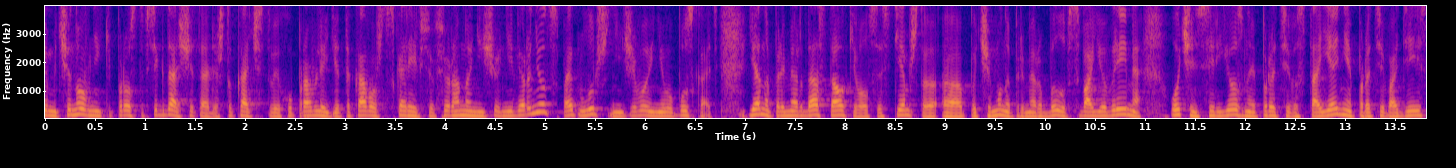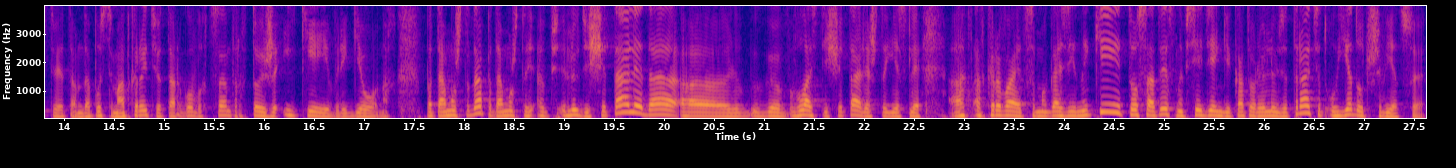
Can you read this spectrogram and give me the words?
видим, чиновники просто всегда считали, что качество их управления таково, что, скорее всего, все равно ничего не вернется, поэтому лучше ничего и не выпускать. Я, например, да, сталкивался с тем, что э, почему, например, было в свое время очень серьезное противостояние, противодействие, там, допустим, открытию торговых центров той же Икеи в регионах. Потому что, да, потому что люди считали, да, э, власти считали, что если от, открывается магазин Икеи, то, соответственно, все деньги, которые люди тратят, уедут в Швецию.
